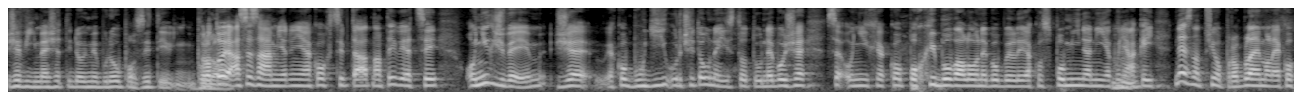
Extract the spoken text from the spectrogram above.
že víme, že ty dojmy budou pozitivní. Budou. Proto já se záměrně jako chci ptát na ty věci, o nichž vím, že jako budí určitou nejistotu, nebo že se o nich jako pochybovalo, nebo byly jako vzpomínaný jako hmm. nějaký, neznat přímo problém, ale jako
